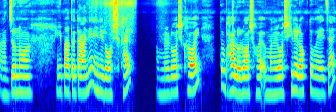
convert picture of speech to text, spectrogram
তার জন্য এই পাতাটা আনে, এনে রস খায়। আমরা রস খাওয়াই, তো ভালো রস হয় মানে রস খেলে রক্ত হয়ে যায়।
